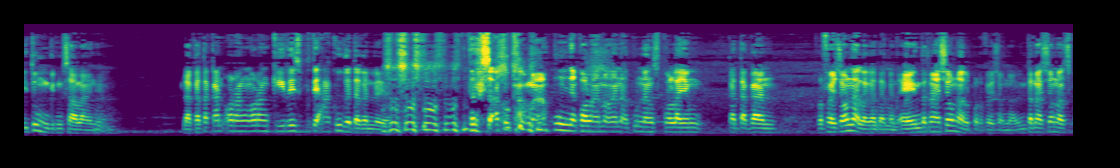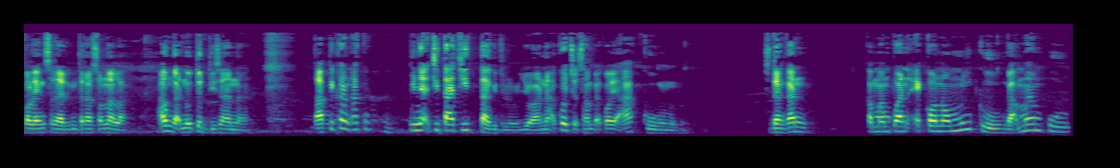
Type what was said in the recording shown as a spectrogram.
itu mungkin salahnya lah katakan orang-orang kiri seperti aku katakan ya. terus aku gak mampu nyekolah anak anakku nang sekolah yang katakan profesional lah katakan. Eh internasional profesional. Internasional sekolah yang standar internasional lah. Aku nggak nutut di sana. Tapi kan aku punya cita-cita gitu loh. Yo anakku aja sampai kayak aku sedangkan kemampuan ekonomiku nggak mampu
